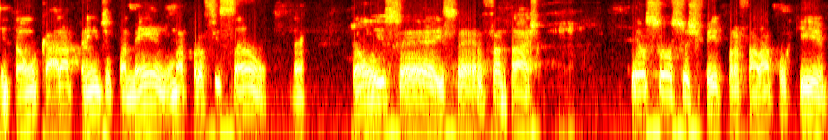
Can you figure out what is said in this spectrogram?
então o cara aprende também uma profissão, né? Então isso é, isso é fantástico. Eu sou suspeito para falar porque,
